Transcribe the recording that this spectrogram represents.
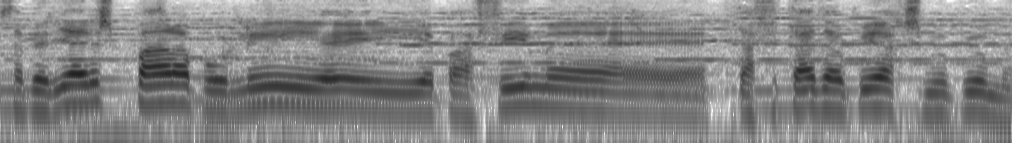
στα παιδιά αρέσει πάρα πολύ η επαφή με τα φυτά τα οποία χρησιμοποιούμε.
